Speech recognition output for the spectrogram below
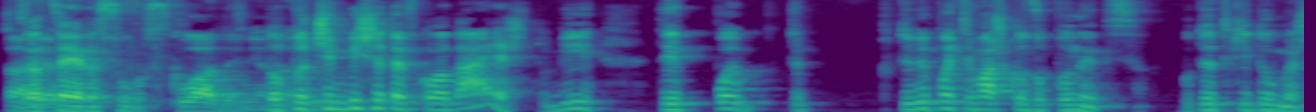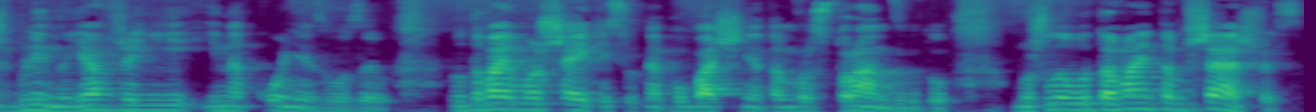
Та, за цей ресурс. вкладення. Тобто, чим більше ти вкладаєш, тобі ти, ти тобі потім важко зупинитися. Бо ти такий думаєш, блін, ну я вже її і на коні звозив. Ну давай може ще якесь одне побачення там в ресторан зведу. Можливо, давай там ще щось.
